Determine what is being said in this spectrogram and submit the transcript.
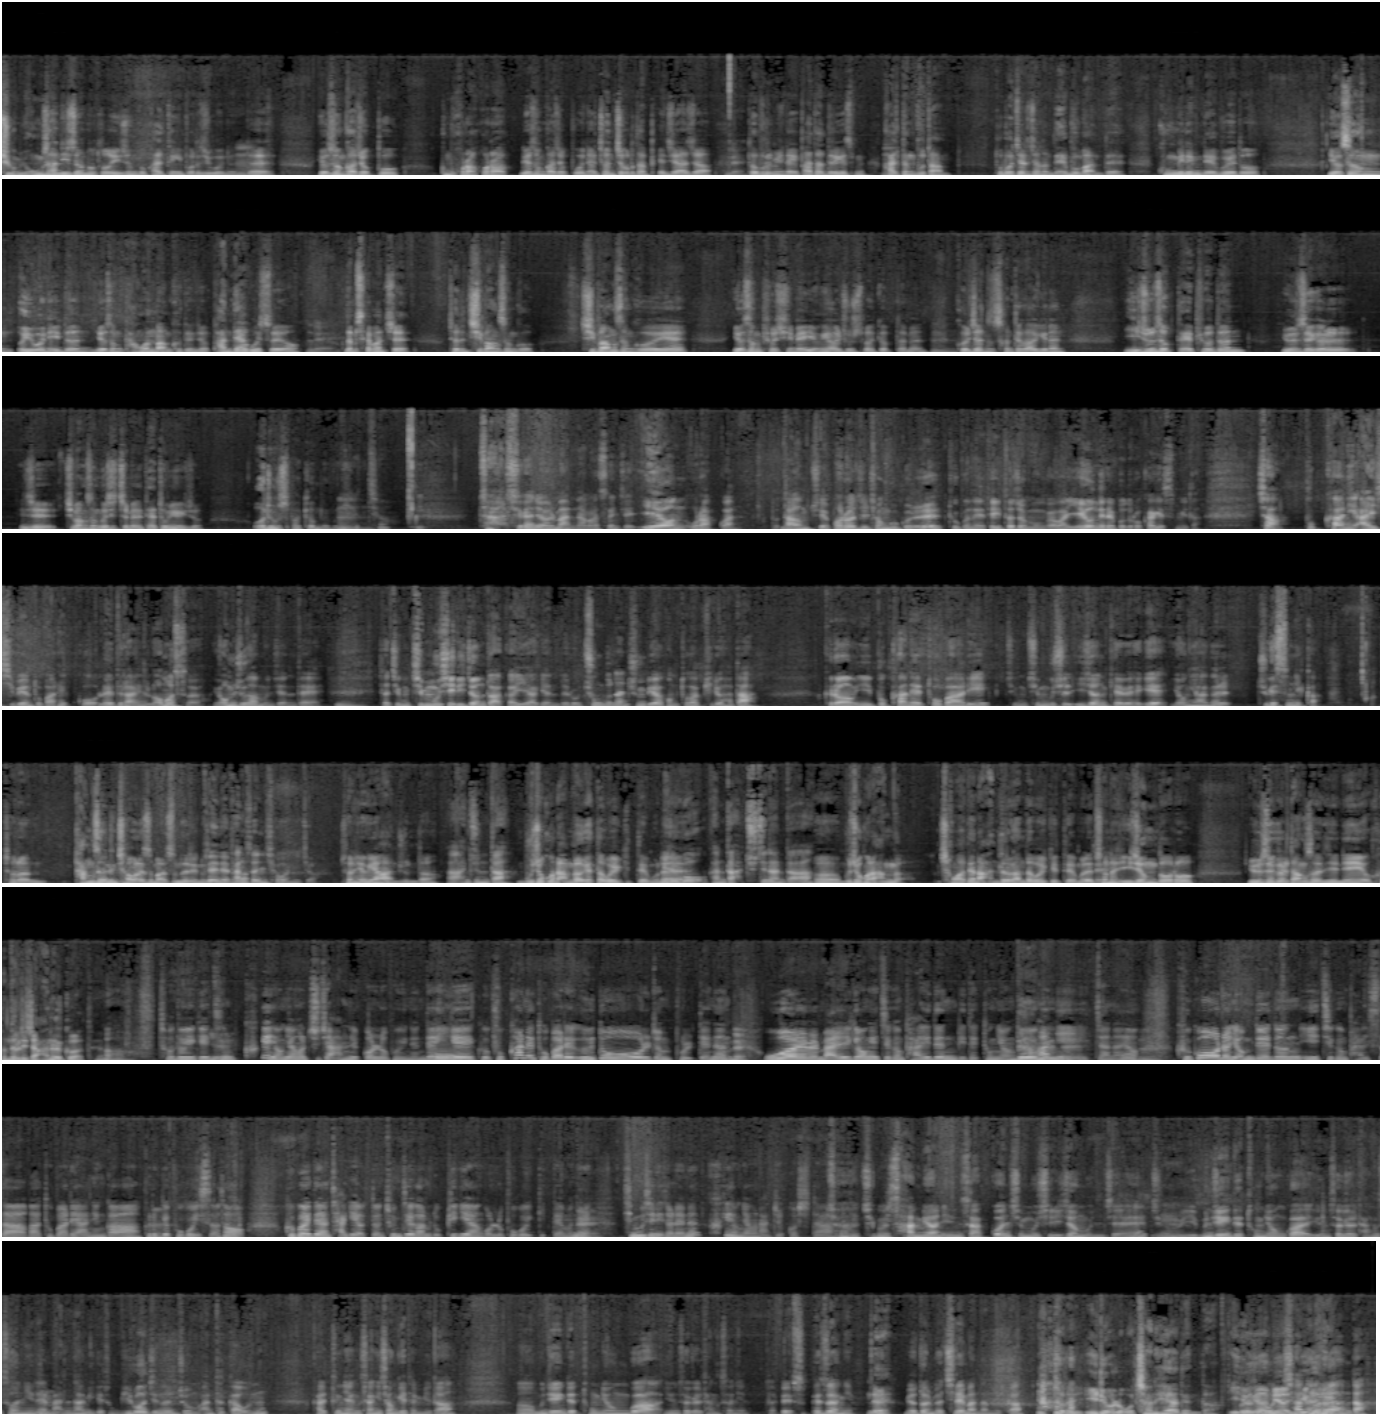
지금 용산 이전으로도 이 정도 갈등이 벌어지고 있는데 음. 여성가족부 그럼 호락호락 여성가족부 그냥 전적으로 다 폐지하자 네. 더불어민주당이 받아들이겠습니다. 갈등 부담. 두 번째는 저는 내부 반대. 국민의힘 내부에도 여성 의원이든 여성 당원 많거든요. 반대하고 있어요. 네. 그다음에 세 번째 저는 지방선거. 지방선거에 여성 표심에 영향을 줄 수밖에 없다면 음. 그걸 저는 선택하기는 이준석 대표든 윤석열 이제 지방선거 시점에는 대통령이죠. 어려울 수밖에 없는 거죠. 음. 그렇죠. 자, 시간이 얼마 안 남아서 이제 예언 오락관 또 다음 주에 벌어질 전국을 두 분의 데이터 전문가와 예언을 해보도록 하겠습니다. 자, 북한이 ICBM 도발했고 레드라인을 넘었어요. 이 엄중한 문제인데, 네. 자 지금 집무실 이전도 아까 이야기한 대로 충분한 준비와 검토가 필요하다. 그럼 이 북한의 도발이 지금 집무실 이전 계획에 영향을 주겠습니까? 저는 당선인 차원에서 말씀드리는 네네, 겁니다. 당선 차원이죠. 저는 영향 안 준다. 아, 안 준다. 무조건 안 가겠다고 했기 때문에 밀고 간다, 추진한다. 어, 무조건 안 가- 청와대는 안 들어간다고 했기 때문에 네. 저는 이 정도로 윤석열 당선인이 흔들리지 않을 것 같아요. 아, 저도 예. 이게 지금 예. 크게 영향을 주지 않을 걸로 보이는데 오. 이게 그 북한의 도발의 의도를 좀 볼 때는 네. 5월 말경에 지금 바이든 미 대통령 네, 방한이 네, 네. 있잖아요. 음. 그거를 염두에 둔 이 지금 발사가 도발이 아닌가 그렇게 네. 보고 있어서 그거에 대한 자기의 어떤 존재감을 높이기 위한 걸로 보고 있기 때문에 네. 집무실 이전에는 크게 영향은 안줄 것이다. 자, 지금. 사면 인사권 집무실 이전 문제, 지금 네. 이 문재인 대통령과 윤석열 당선인의 음. 만남이 계속 미뤄지는 좀 안타까운 갈등 양상이 전개됩니다. 어, 문재인 대통령과 윤석열 당선인. 자, 배, 배 소장님, 네. 몇 월 며칠에 만납니까? 저는 일요일 오찬 해야 된다. 일요일 왜냐하면 이거는 해야 한다.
